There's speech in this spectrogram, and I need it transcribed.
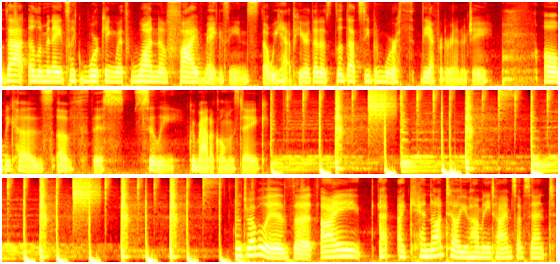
that eliminates like working with one of five magazines that we have here. That is that's even worth the effort or energy. All because of this silly grammatical mistake. The trouble is that I I cannot tell you how many times I've sent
